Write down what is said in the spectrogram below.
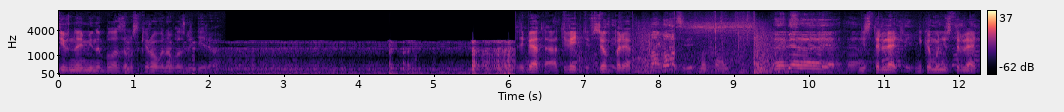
Кумулятивная мина была замаскирована возле дерева. Ребята, ответьте, все в порядке? Не стрелять, никому не стрелять.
